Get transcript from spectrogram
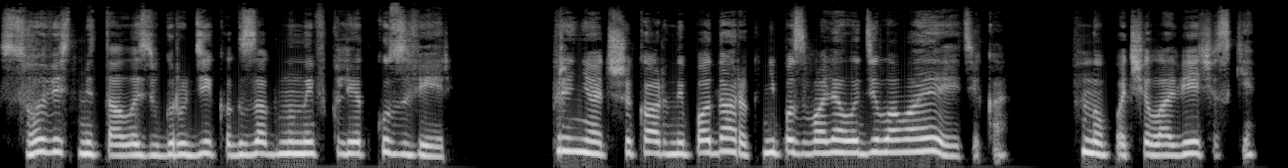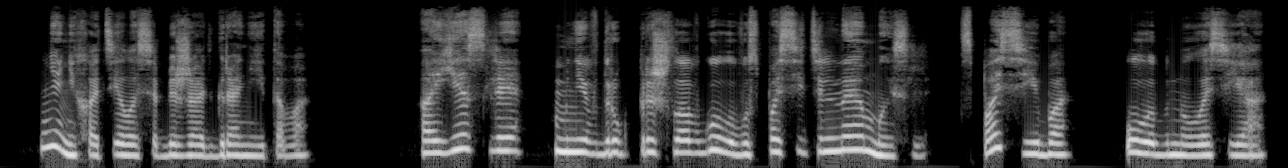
Совесть металась в груди, как загнанный в клетку зверь. Принять шикарный подарок не позволяла деловая этика. Но по-человечески мне не хотелось обижать Гранитова. А если мне вдруг пришла в голову спасительная мысль? «Спасибо», — улыбнулась я.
